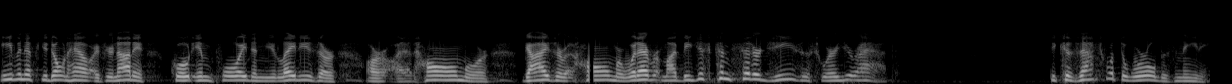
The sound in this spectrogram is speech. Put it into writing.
even if you don't have, if you're not, quote, employed and you ladies are, are at home or guys are at home or whatever it might be, just consider Jesus where you're at. Because that's what the world is needing.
